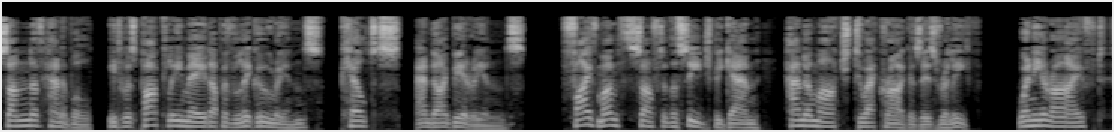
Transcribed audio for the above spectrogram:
son of Hannibal, it was partly made up of Ligurians, Celts, and Iberians. Five months after the siege began, Hanno marched to Acragas's relief. When he arrived,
